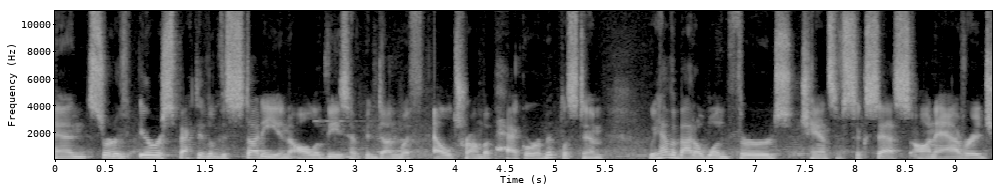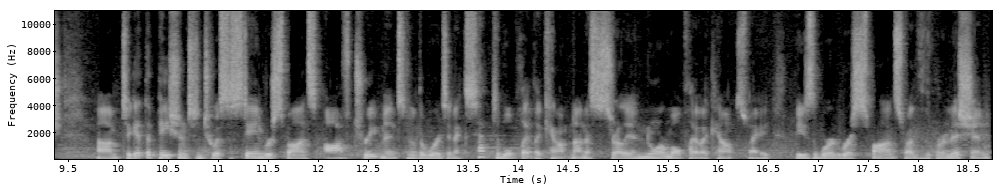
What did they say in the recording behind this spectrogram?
and sort of irrespective of the study, and all of these have been done with eltrombopag or romiplostim, we have about a one-third chance of success on average um, to get the patient into a sustained response off treatment. In other words, an acceptable platelet count, not necessarily a normal platelet count, so I use the word response rather than remission,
